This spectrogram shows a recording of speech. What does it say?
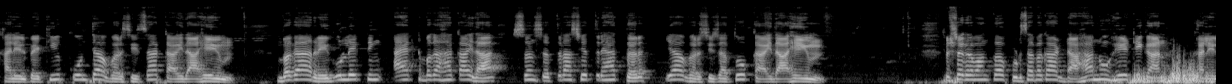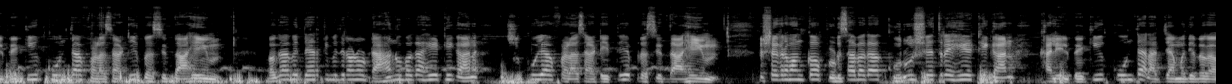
खालीलपैकी कोणत्या वर्षीचा कायदा आहे? बघा रेग्युलेटिंग ॲक्ट बघा हा कायदा सन सतराशे त्र्याहत्तर या वर्षीचा तो कायदा आहे. प्रश्न क्रमांक पुढचा बघा डहाणू हे ठिकाण खालीलपैकी कोणत्या फळासाठी प्रसिद्ध आहे? बघा विद्यार्थी मित्रांनो डहाणू बघा हे ठिकाण चिकू या फळासाठी ते प्रसिद्ध आहे. प्रश्न क्रमांक पुढचा बघा कुरुक्षेत्र हे ठिकाण खालीलपैकी कोणत्या राज्यामध्ये बघा?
